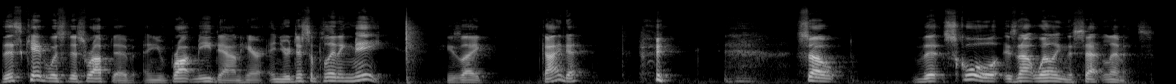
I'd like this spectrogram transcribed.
this kid was disruptive, and you've brought me down here, and you're disciplining me. He's like, kinda. so the school is not willing to set limits.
